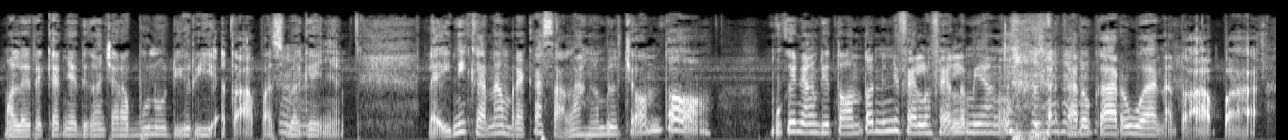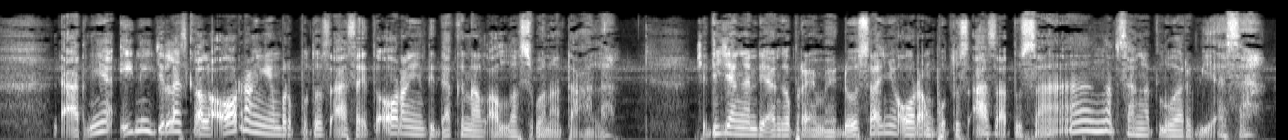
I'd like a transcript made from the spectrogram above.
melirikannya dengan cara bunuh diri atau apa sebagainya. Hmm. Nah ini karena mereka salah ngambil contoh mungkin yang ditonton ini film-film yang karu-karuan atau apa. Artinya ini jelas kalau orang yang berputus asa itu orang yang tidak kenal Allah Subhanahu wa taala. Jadi jangan dianggap remeh. Dosanya orang putus asa itu sangat-sangat luar biasa.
